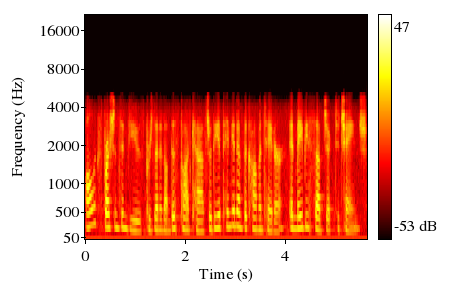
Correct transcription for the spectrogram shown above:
All expressions and views presented on this podcast are the opinion of the commentator and may be subject to change.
